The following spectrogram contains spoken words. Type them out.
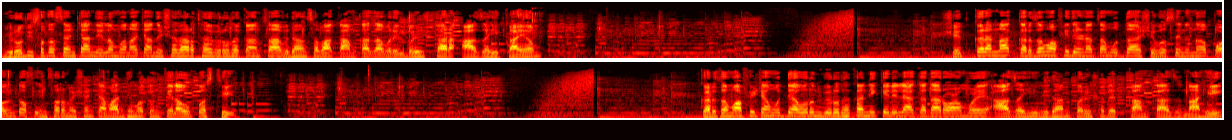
विरोधी सदस्यांच्या निलंबनाच्या निषेधार्थ विरोधकांचा विधानसभा कामकाजावरील बहिष्कार आजही कायम. शेतकऱ्यांना कर्जमाफी देण्याचा मुद्दा शिवसेनेनं पॉइंट ऑफ इन्फॉर्मेशनच्या माध्यमातून केला उपस्थित. कर्जमाफीच्या मुद्द्यावरून विरोधकांनी केलेल्या गदारोळामुळे आजही विधान परिषदेत कामकाज नाही.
